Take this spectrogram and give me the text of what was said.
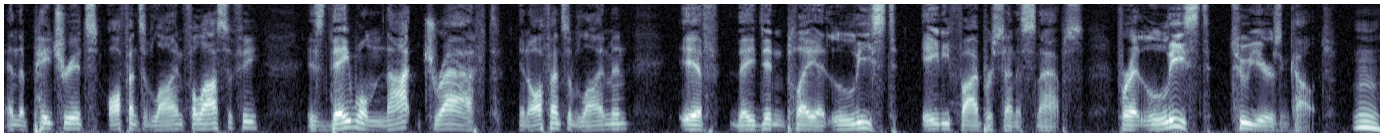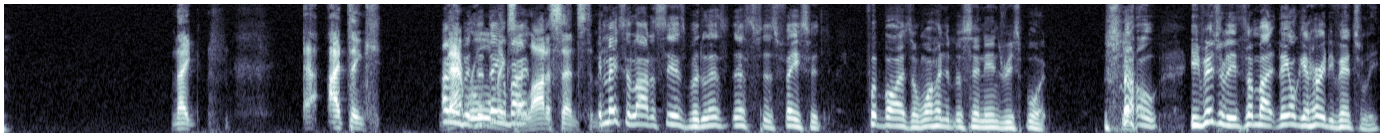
and the Patriots' offensive line philosophy is they will not draft an offensive lineman if they didn't play at least 85% of snaps for at least two years in college. Mm. Like, I think I that mean, rule makes a lot of sense to me. It makes a lot of sense, but let's let's just face it: football is a 100% injury sport. So eventually somebody they're gonna get hurt eventually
